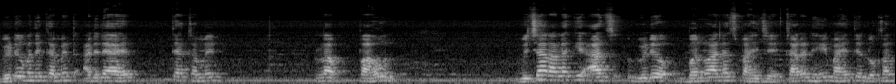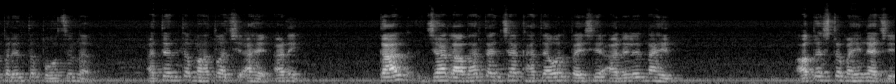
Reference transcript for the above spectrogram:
व्हिडिओमध्ये कमेंट आलेले आहेत. त्या कमेंटला पाहून विचार आला की आज व्हिडिओ बनवायलाच पाहिजे. कारण ही माहिती लोकांपर्यंत पोहोचणं अत्यंत महत्त्वाची आहे. आणि काल ज्या लाभार्थ्यांच्या खात्यावर पैसे आलेले नाहीत ऑगस्ट महिन्याचे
